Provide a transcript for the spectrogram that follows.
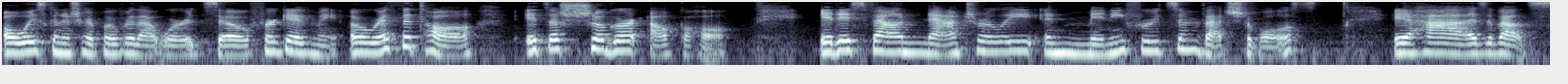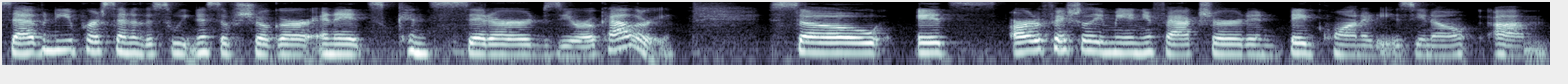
always going to trip over that word, so forgive me. Erythritol, it's a sugar alcohol. It is found naturally in many fruits and vegetables. It has about 70% of the sweetness of sugar and it's considered zero calorie. So it's artificially manufactured in big quantities, you know, um,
